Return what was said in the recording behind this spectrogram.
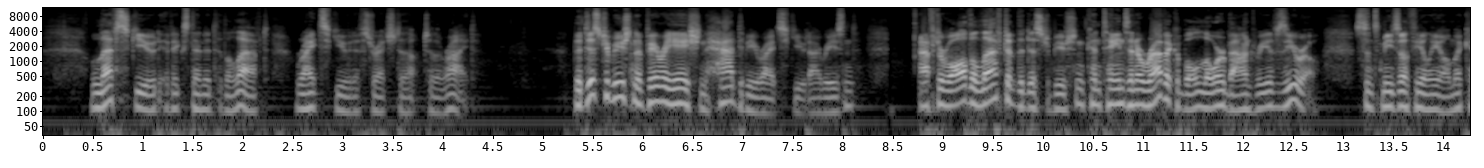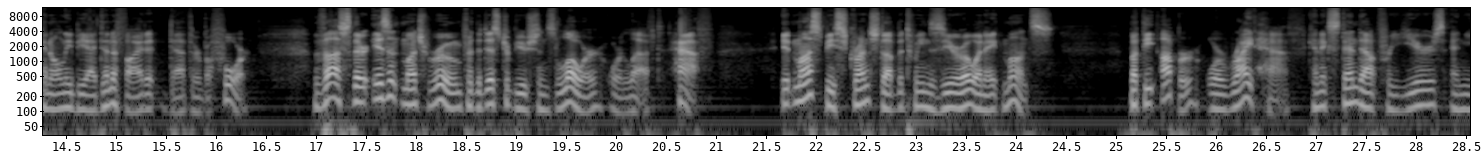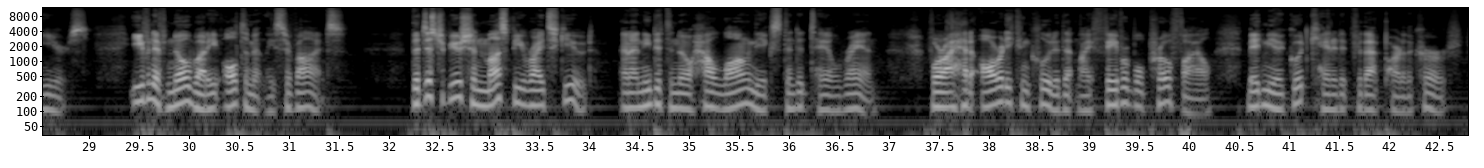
Left skewed if extended to the left, right skewed if stretched to, to the right. The distribution of variation had to be right skewed, I reasoned. After all, the left of the distribution contains an irrevocable lower boundary of zero, since mesothelioma can only be identified at death or before. Thus, there isn't much room for the distribution's lower, or left, half. It must be scrunched up between 0 and 8 months. But the upper, or right half, can extend out for years and years, even if nobody ultimately survives. The distribution must be right skewed, and I needed to know how long the extended tail ran, for I had already concluded that my favorable profile made me a good candidate for that part of the curve.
